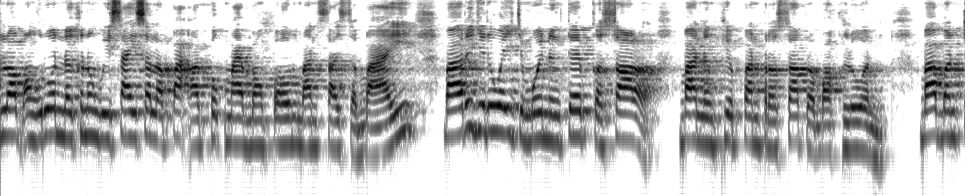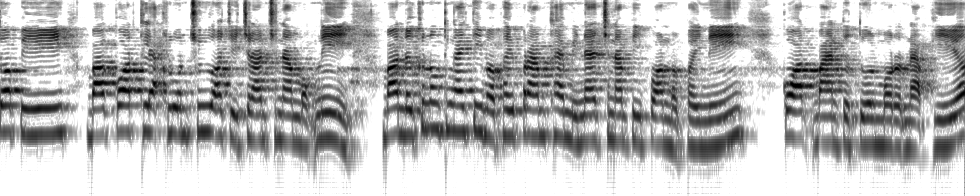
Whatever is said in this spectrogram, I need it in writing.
ធ្លាប់អង្រួននៅក្នុងវិស័យសិល្បៈឲ្យពុកម៉ែបងប្អូនបានសើចសប្បាយបាទរីករាយជាមួយនឹងទេពកោសល បាទនឹងភាពប៉ិនប្រសប់របស់ខ្លួន បាទបន្ទាប់ពីបាទគាត់ធ្លាក់ខ្លួនឈឺអស់ជាច្រើនឆ្នាំមកនេះបាទនៅក្នុងថ្ងៃទី25ខែមីនាឆ្នាំ2020នេះគាត់បានទទួលមរណភាព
